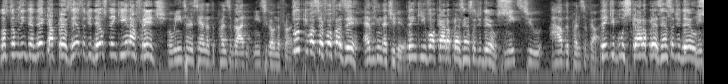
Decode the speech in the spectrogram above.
nós precisamos entender que a presença de Deus tem que ir na frente. But we need to understand that the presence of God needs to go in the front. Tudo que você for fazer Everything that you do tem que invocar a presença de Deus. Needs to have the presence of God. Tem que buscar a presença de Needs to Deus.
